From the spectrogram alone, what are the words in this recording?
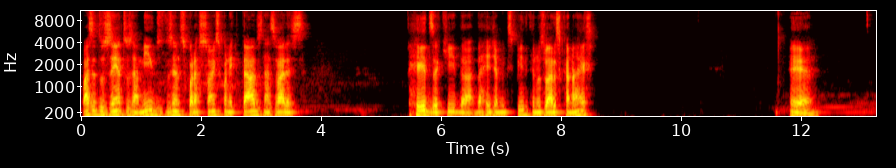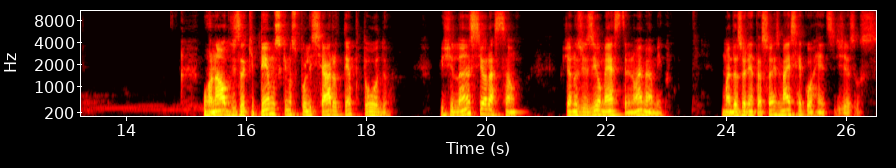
quase 200 amigos, 200 corações conectados nas várias redes aqui da, da Rede Amigo Espírita, nos vários canais. É... O Ronaldo diz aqui: temos que nos policiar o tempo todo. Vigilância e oração. Já nos dizia o Mestre, não é, meu amigo? Uma das orientações mais recorrentes de Jesus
